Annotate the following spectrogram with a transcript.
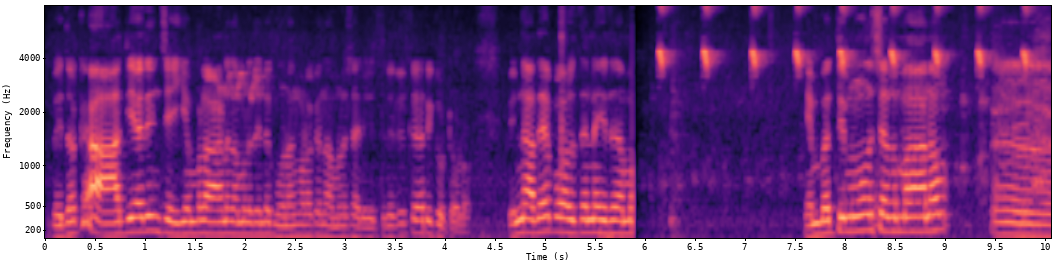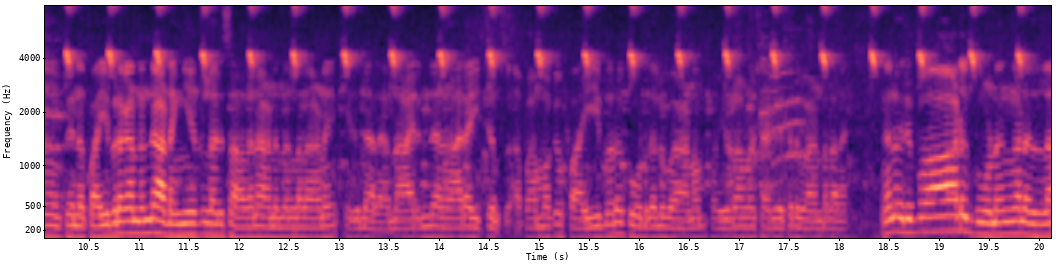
അപ്പോൾ ഇതൊക്കെ ആദ്യാദ്യം ചെയ്യുമ്പോഴാണ് നമ്മൾ ഇതിന്റെ ഗുണങ്ങളൊക്കെ നമ്മുടെ ശരീരത്തിലേക്ക് കയറി കിട്ടുള്ളൂ. പിന്നെ അതേപോലെ തന്നെ ഇത് നമ്മൾ എൺപത്തിമൂന്ന് ശതമാനം പിന്നെ ഫൈബർ കണ്ടന്റ് അടങ്ങിയിട്ടുള്ള ഒരു സാധനമാണ് എന്നുള്ളതാണ് അറിയാം നാരിന്റെ നാല് ഐറ്റംസ് അപ്പോൾ നമുക്ക് ഫൈബർ കൂടുതൽ വേണം. ഫൈബർ നമ്മുടെ ശരീരത്തിൽ വേണ്ടതാണ്. അങ്ങനെ ഒരുപാട് ഗുണങ്ങളുള്ള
